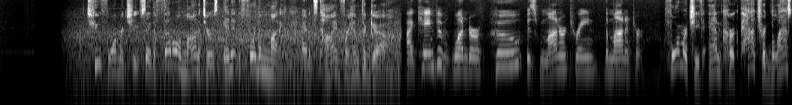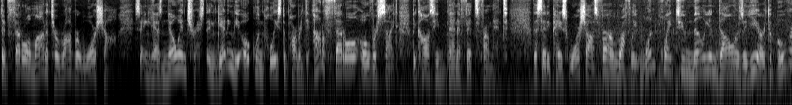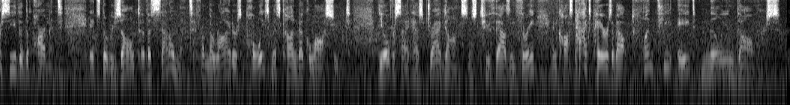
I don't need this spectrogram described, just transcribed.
Two former chiefs say the federal monitor is in it for the money, and it's time for him to go. I came to wonder who is monitoring the monitor. Former Chief Anne Kirkpatrick blasted federal monitor Robert Warshaw, saying he has no interest in getting the Oakland Police Department out of federal oversight because he benefits from it. The city pays Warshaw's firm roughly $1.2 million a year to oversee the department. It's the result of a settlement from the Riders police misconduct lawsuit. The oversight has dragged on since 2003 and cost taxpayers about $28 million.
